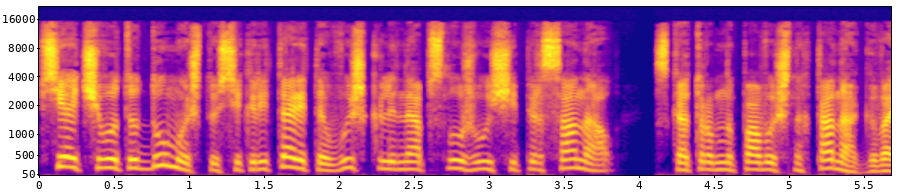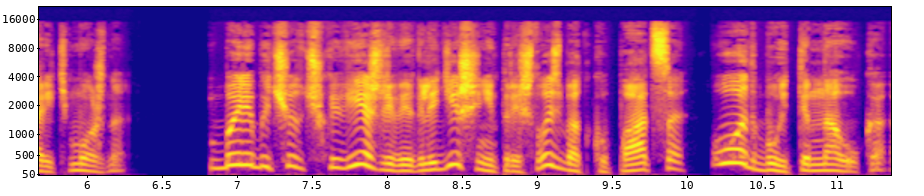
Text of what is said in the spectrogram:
«Все от чего то думают, что секретарь — это вышкаленный обслуживающий персонал, с которым на повышенных тонах говорить можно. Были бы чуточку вежливее, глядишь, и не пришлось бы откупаться. Вот будет им наука.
